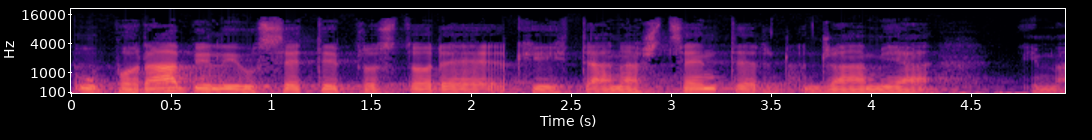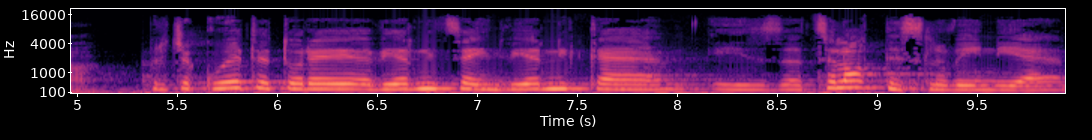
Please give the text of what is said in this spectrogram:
uporabili vse te prostore, ki jih ta naš center, džamija ima. Pričakujete torej vernice in vernike iz celotne Slovenije,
